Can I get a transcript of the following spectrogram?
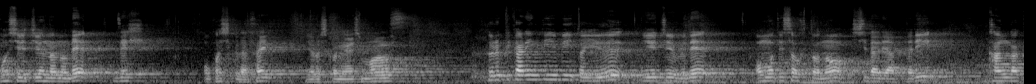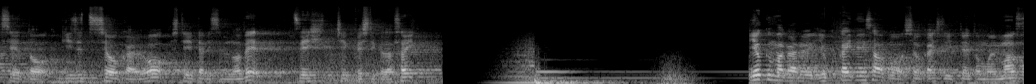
募集中なのでぜひお越しください。よろしくお願いします。フルピカリン TV という YouTube で表ソフトの指導であったり漢学生と技術紹介をしていたりするのでぜひチェックしてください。よく曲がる横回転サーブを紹介していきたいと思います。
